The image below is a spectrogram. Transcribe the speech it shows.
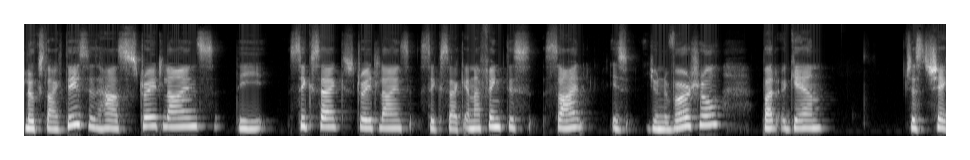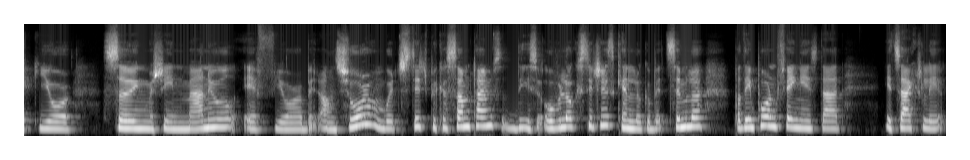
looks like this. It has straight lines, the zigzag, straight lines, zigzag. And I think this sign is universal, but again, just check your sewing machine manual if you're a bit unsure on which stitch, because sometimes these overlock stitches can look a bit similar. But the important thing is that it's actually a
